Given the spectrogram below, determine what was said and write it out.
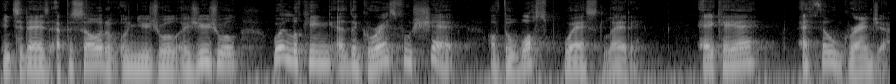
In today's episode of Unusual as Usual, we're looking at the graceful shape of the wasp waist lady, aka Ethel Granger.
